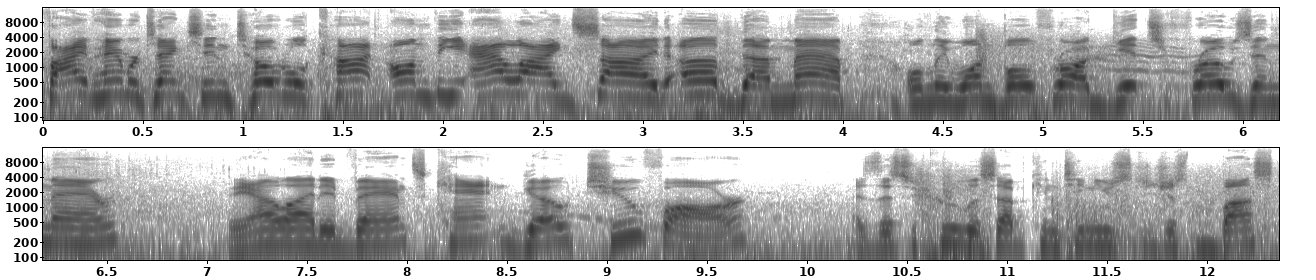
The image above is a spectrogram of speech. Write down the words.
five hammer tanks in total, caught on the Allied side of the map. Only one Bullfrog gets frozen there. The Allied advance can't go too far as this Akula sub continues to just bust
